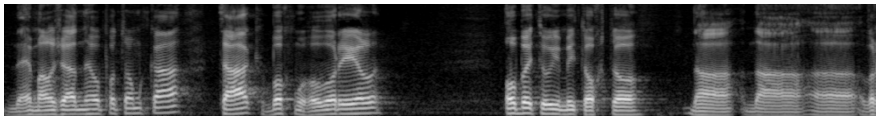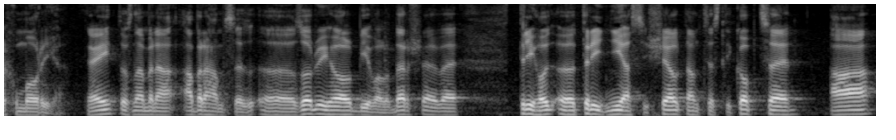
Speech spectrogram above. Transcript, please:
nemal žádného potomka, tak Boh mu hovoril, obetuj mi tohto na, na uh, vrchu Moria. Hej? To znamená, Abraham se uh, zodvihol, býval v Berševe, tři, uh, tři dní asi šel tam cez ty kopce a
